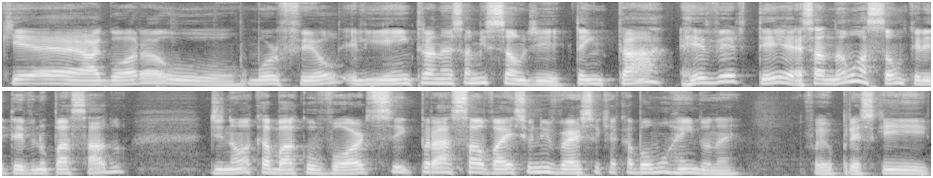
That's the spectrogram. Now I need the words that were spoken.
que é agora o Morfeu, ele entra nessa missão de tentar reverter essa não ação que ele teve no passado de não acabar com o vórtice para salvar esse universo que acabou morrendo, né? Foi o preço que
